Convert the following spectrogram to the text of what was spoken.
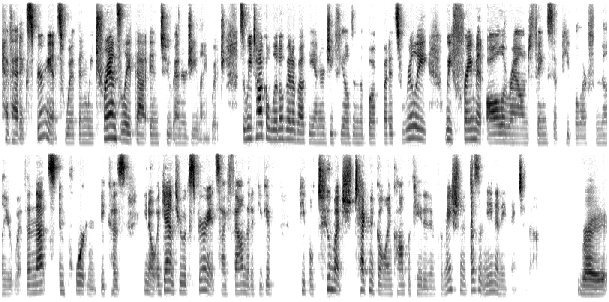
have had experience with and we translate that into energy language. So we talk a little bit about the energy field in the book but it's really we frame it all around things that people are familiar with and that's important because you know again through experience i found that if you give people too much technical and complicated information it doesn't mean anything to them. Right.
